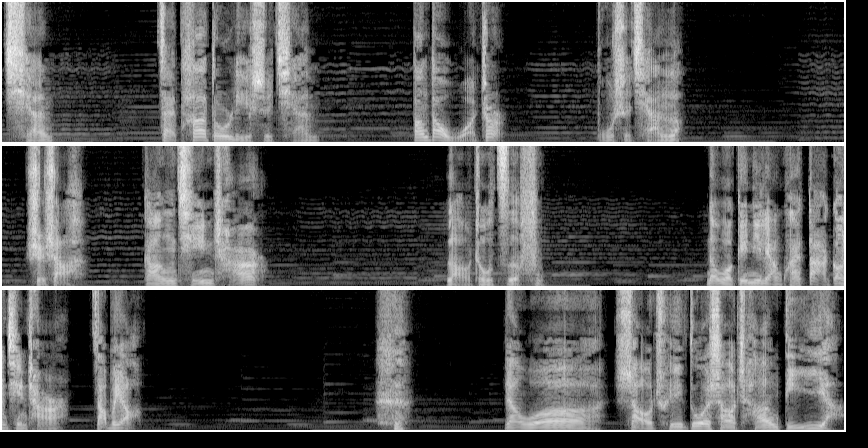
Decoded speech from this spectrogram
钱，在他兜里是钱，当到我这儿，不是钱了。是啥？钢琴茬。老周自负。那我给你两块大钢琴茬咋不要？哼，让我少吹多少长笛呀！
